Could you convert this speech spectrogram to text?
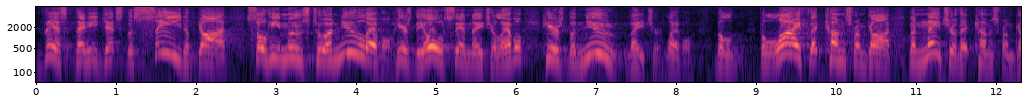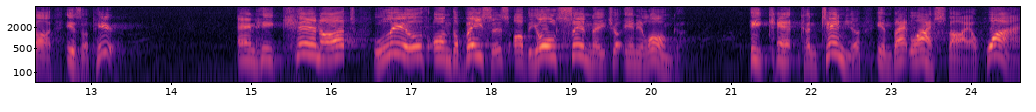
this that he gets the seed of God. So he moves to a new level. Here's the old sin nature level, here's the new nature level. The, the life that comes from God, the nature that comes from God is up here. And he cannot live on the basis of the old sin nature any longer. He can't continue in that lifestyle. Why?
